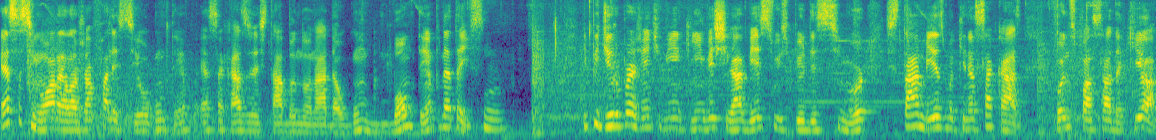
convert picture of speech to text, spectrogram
Essa senhora, ela já faleceu há algum tempo, essa casa já está abandonada há algum bom tempo, né, Thaís? Sim. E pediram pra gente vir aqui investigar, ver se o espírito desse senhor está mesmo aqui nessa casa. Foi nos passado aqui, ó,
